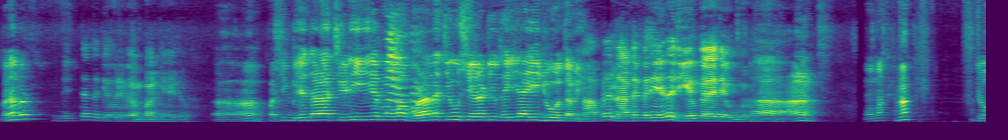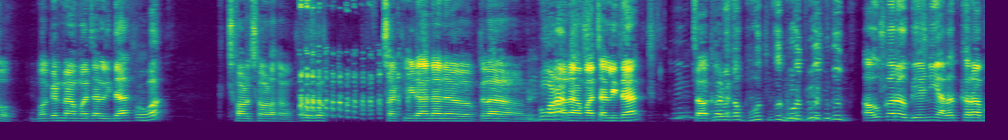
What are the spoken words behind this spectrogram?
બરાબર? મિત્યાન તો કેવું નહીં ભાઈ અંબાજી નહીં તો પછી બે દાડા ચીડી એ મોમાં ભોળાના કેવું શેરટીયું થઈ જાય એ જુઓ તમે. આપણે નાટક કરીને એને રિયલ કરાવી દેવું હા હા. હા. જો મગન ના મચા લીધા. ઓવા છળ છળ હ. ચકીડાના ને પેલા ભોળાના મચા લીધા. ચકીડું તો ભૂત ભૂત ભૂત ભૂત ભૂત આવું કરે બે ની હાલત ખરાબ.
